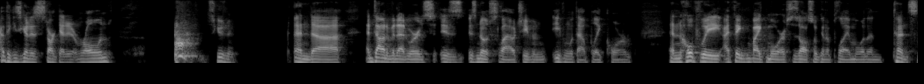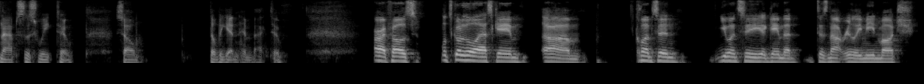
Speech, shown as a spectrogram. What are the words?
I think he's going to start getting it rolling. Excuse me. And uh, and Donovan Edwards is is no slouch even even without Blake Corum. And hopefully, I think Mike Morris is also going to play more than 10 snaps this week, too. So they'll be getting him back, too. All right, fellas, let's go to the last game. Um, Clemson, UNC, a game that does not really mean much.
